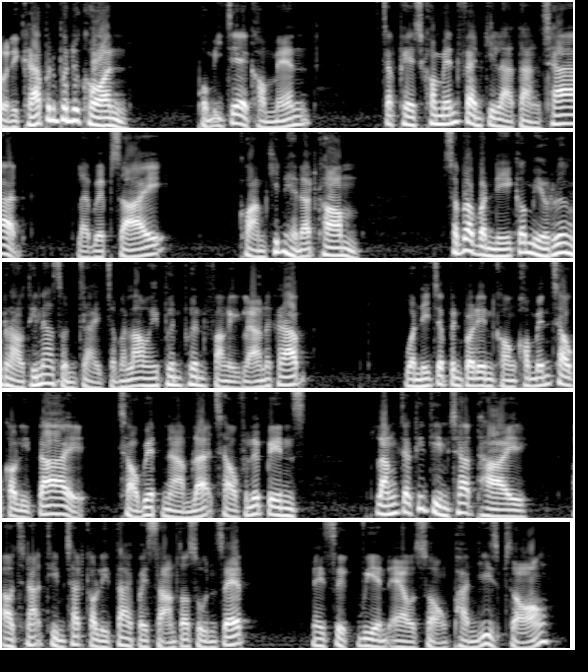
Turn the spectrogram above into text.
สวัสดีครับเพื่อนๆทุกคน ผมอีเจคอมเมนต์จากเพจคอมเมนต์แฟนกีฬาต่างชาติ และเว็บไซต์ ความคิดเห็น .com สำหรับวันนี้ก็มีเรื่องราวที่น่าสนใจจะมาเล่าให้เพื่อนๆฟังอีกแล้วนะครับ วันนี้จะเป็นประเด็นของคอมเมนต์ชาวเกาหลีใต้ ชาวเวียดนามและชาวฟิลิปปินส์หลังจากที่ทีมชาติไทย เอาชนะทีมชาติเกาหลีใต้ไป 3 ต่อ 0 เซตในศึก VNL 2022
